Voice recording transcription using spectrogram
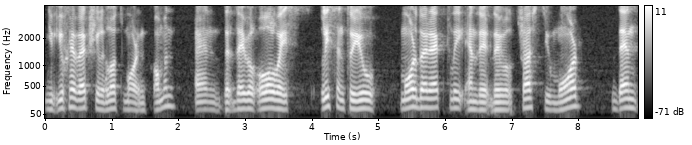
you, you have actually a lot more in common and they will always listen to you more directly and they, they will trust you more than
